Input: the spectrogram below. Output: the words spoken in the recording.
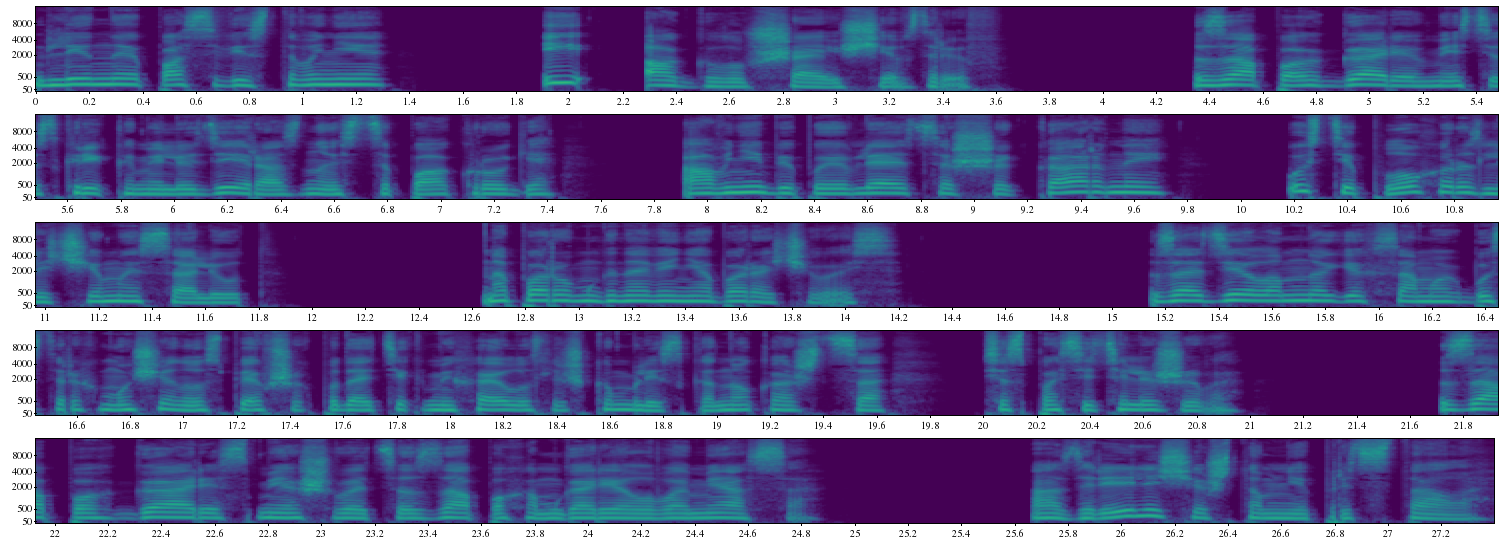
длинное посвистывание и оглушающий взрыв. Запах гари вместе с криками людей разносится по округе, а в небе появляется шикарный, пусть и плохо различимый салют. На пару мгновений оборачиваясь. Задела многих самых быстрых мужчин, успевших подойти к Михаилу слишком близко, но, кажется, все спасители живы. Запах гари смешивается с запахом горелого мяса. А зрелище, что мне предстало.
